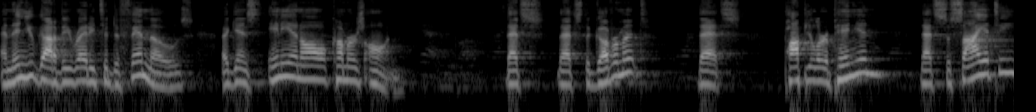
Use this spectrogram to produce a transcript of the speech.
and then you've got to be ready to defend those against any and all comers on. That's, that's the government. That's popular opinion. That's society.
